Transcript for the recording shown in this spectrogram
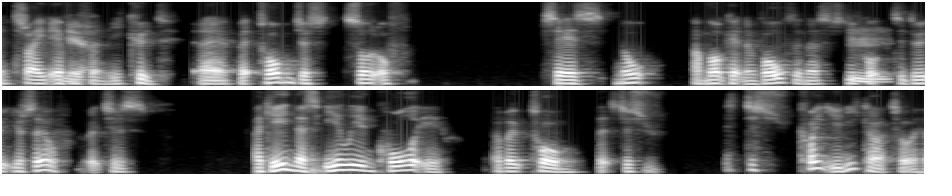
and tried everything he could. Uh, but Tom just sort of says, "No, I'm not getting involved in this. You've Mm. got to do it yourself." Which is again this alien quality about Tom that's just it's just quite unique, actually.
